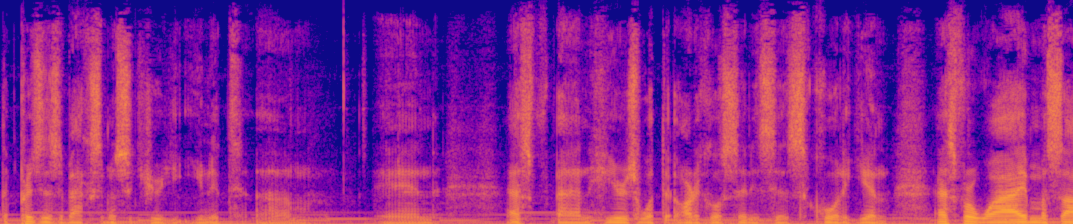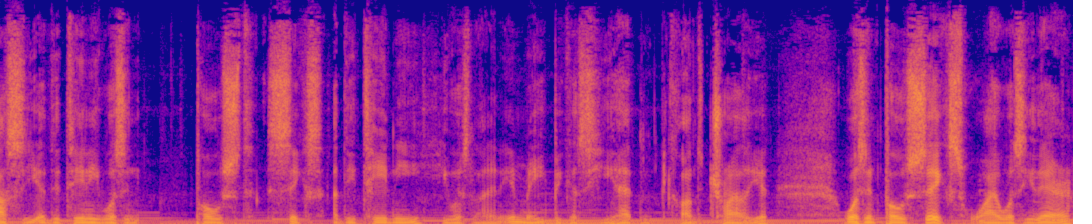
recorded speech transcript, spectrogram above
the prison's maximum security unit. Um, and as and here's what the article said. It says, quote again, as for why Masasi, a detainee, was in post 6 a detainee he was not an inmate because he hadn't gone to trial yet was in post 6 why was he there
